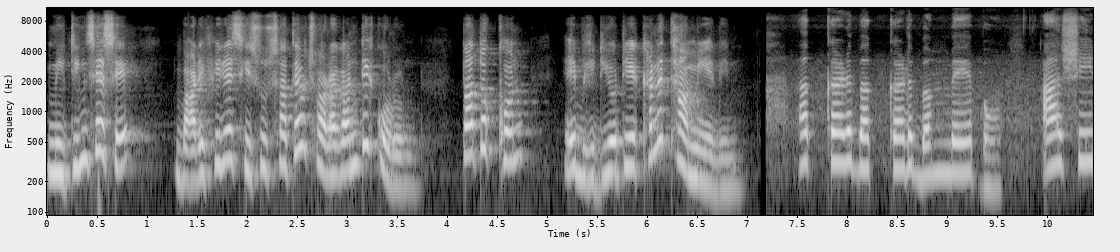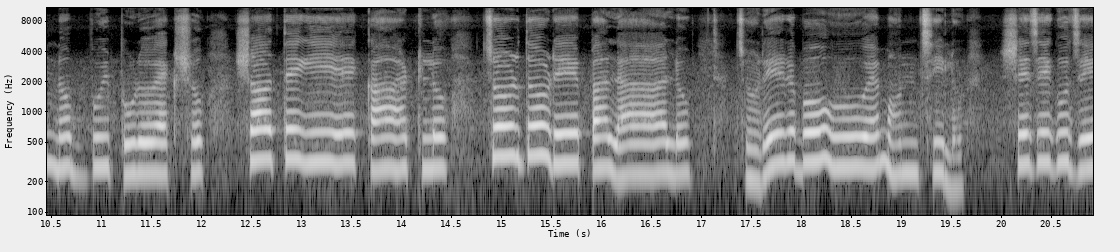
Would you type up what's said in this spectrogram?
মিটিং শেষে বাড়ি ফিরে শিশুর সাথেও ছড়া গানটি করুন। ততক্ষণ এই ভিডিওটি এখানে থামিয়ে দিন। আক্কার বাক্কার বম্বে বো আশি নব্বই পুরো একশো শতে গিয়ে কাটলো চোর দৌড়ে পালালো চোরের বউ এমন ছিল সেজে গুজে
